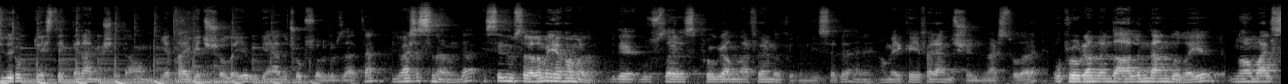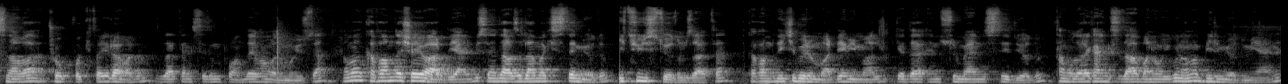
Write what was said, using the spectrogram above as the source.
İTÜ'de çok desteklenen bir şey tamam mı? Yatay geçiş olayı bu genelde çok sorulur zaten. Üniversite sınavında istediğim sıralamayı yapamadım. Bir de uluslararası programlar falan okuyordum lisede. Hani Amerika'yı falan düşünüyordum üniversite olarak. O programların da ağırlığından dolayı normal sınava çok vakit ayıramadım. Zaten istediğim puanı da yapamadım o yüzden. Ama kafamda şey vardı yani bir sene daha hazırlanmak istemiyordum. İTÜ istiyordum zaten. Kafamda da iki bölüm var ya mimarlık ya da endüstri mühendisliği diyordum. Tam olarak hangisi daha bana uygun ama bilmiyordum yani.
